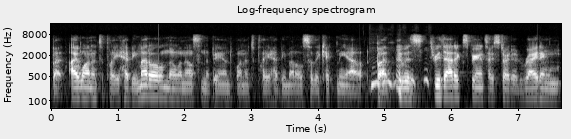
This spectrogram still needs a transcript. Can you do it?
but i wanted to play heavy metal. No one else in the band wanted to play heavy metal so they kicked me out. But it was through that experience i started writing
